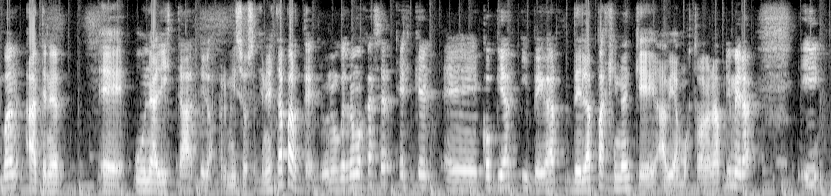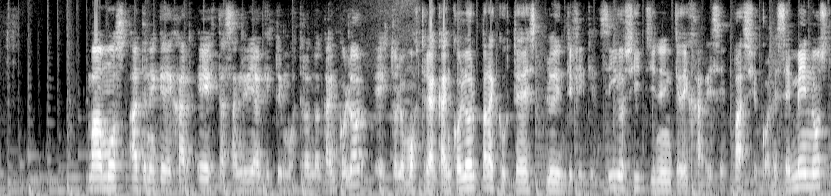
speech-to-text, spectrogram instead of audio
van a tener eh, una lista de los permisos en esta parte. Lo único que tenemos que hacer es que copiar y pegar de la página que había mostrado en la primera y vamos a tener que dejar esta sangría que estoy mostrando acá en color. Esto lo mostré acá en color para que ustedes lo identifiquen. Sí o sí tienen que dejar ese espacio con ese menos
